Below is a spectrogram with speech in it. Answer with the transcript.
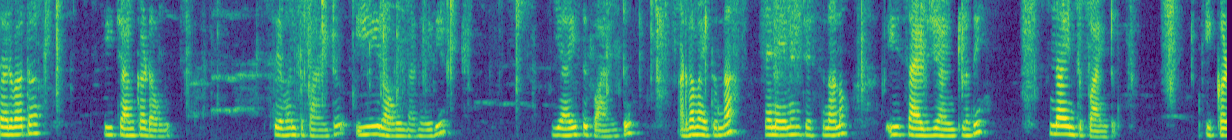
తర్వాత ఈ చంక డౌన్ సెవెంత్ పాయింట్ ఈ రౌండ్ అనేది ఎయిత్ పాయింట్ అర్థమవుతుందా? నేను ఏమేమి చేస్తున్నాను? ఈ సైడ్ జాయింట్లది నైన్త్ పాయింట్ ఇక్కడ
